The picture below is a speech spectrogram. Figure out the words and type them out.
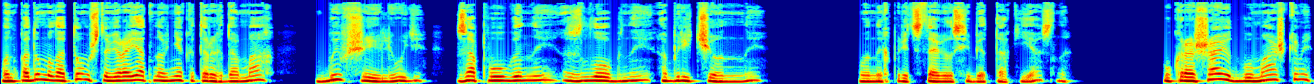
Он подумал о том, что, вероятно, в некоторых домах бывшие люди, запуганные, злобные, обреченные, он их представил себе так ясно, украшают бумажками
